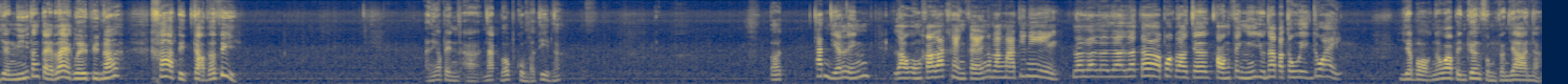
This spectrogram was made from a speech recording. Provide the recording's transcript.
อย่างนี้ตั้งแต่แรกเลยสินะ ข้าติดกลับแล้วสิ อันนี้ก็เป็นนักรบกลุ่มปฏิบนะ ท่านเหยียนหลิง เราองค์คารักแห่งแสงกำลังมาที่นี่ แล้วแล้วแล้วแล้วก็พวกเราเจอกล่องสิ่งนี้อยู่หน้าประตูอีกด้วย อย่าบอกนะว่าเป็นเครื่องส่งสัญญาณอะ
